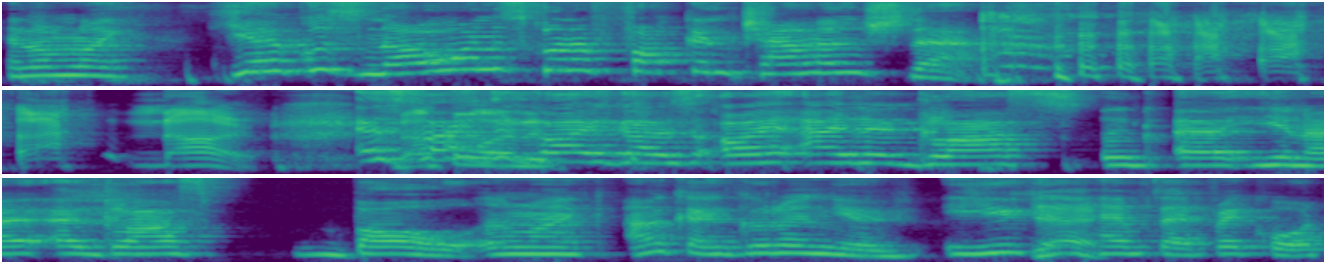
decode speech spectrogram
And I'm like, yeah, because no one is going to fucking challenge that. no. It's no like the guy goes, I ate a glass, uh, you know, a glass bowl. And I'm like, okay, good on you. You can Yeah. have that record.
